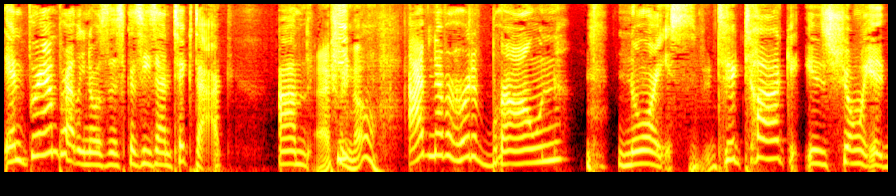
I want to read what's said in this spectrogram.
and Graham probably knows this because he's on TikTok. Um, Actually, pe- no. I've never heard of brown noise. TikTok is showing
